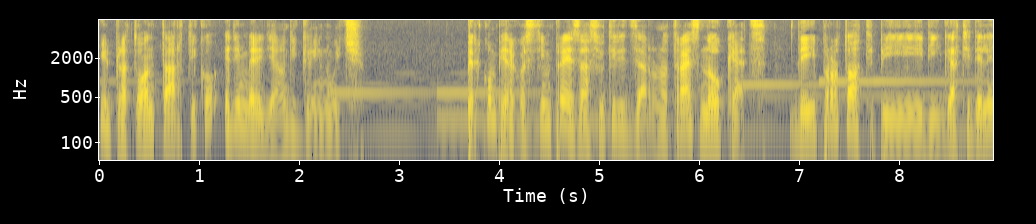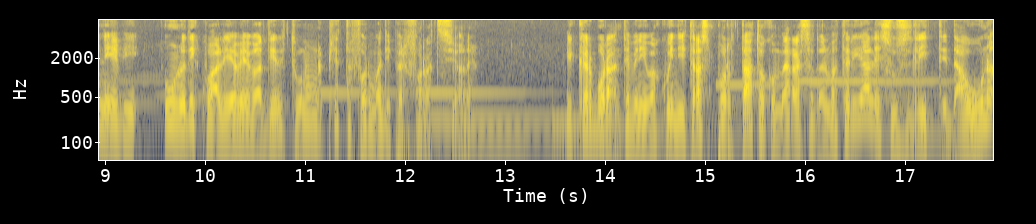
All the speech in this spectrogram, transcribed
il plateau antartico ed il meridiano di Greenwich. Per compiere questa impresa si utilizzarono tre Snowcats, dei prototipi di gatti delle nevi, uno dei quali aveva addirittura una piattaforma di perforazione. Il carburante veniva quindi trasportato come il resto del materiale su slitte da una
